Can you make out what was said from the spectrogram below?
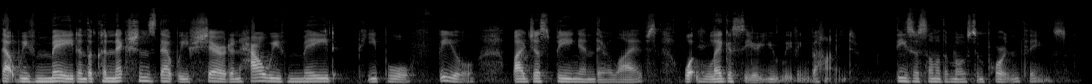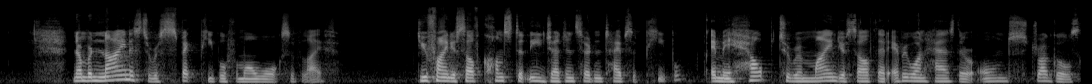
that we've made and the connections that we've shared and how we've made people feel by just being in their lives. What legacy are you leaving behind? These are some of the most important things. Number nine is to respect people from all walks of life. Do you find yourself constantly judging certain types of people? It may help to remind yourself that everyone has their own struggles.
